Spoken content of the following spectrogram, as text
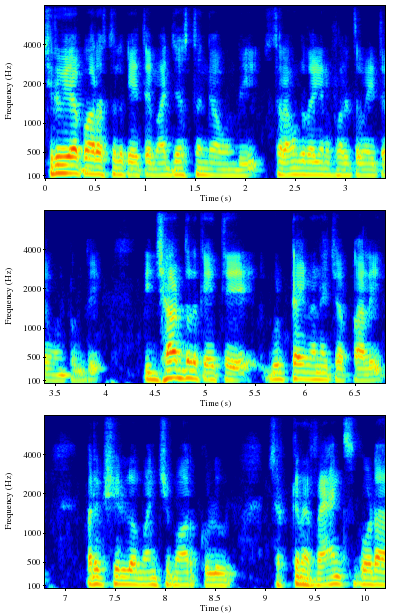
చిరు వ్యాపారస్తులకైతే మధ్యస్థంగా ఉంది శ్రమకు తగిన ఫలితం అయితే ఉంటుంది. విద్యార్థులకైతే గుడ్ టైం అనే చెప్పాలి. పరీక్షల్లో మంచి మార్కులు చక్కని ర్యాంక్స్ కూడా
